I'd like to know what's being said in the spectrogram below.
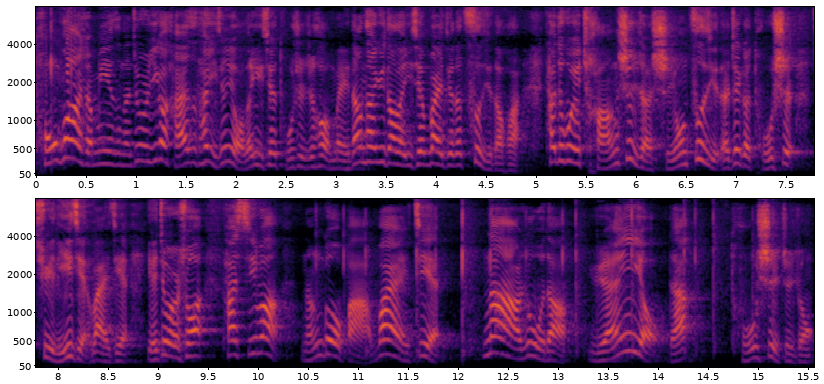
童话什么意思呢？就是一个孩子他已经有了一些图示之后，每当他遇到了一些外界的刺激的话，他就会尝试着使用自己的这个图示去理解外界。也就是说，他希望能够把外界纳入到原有的图示之中。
